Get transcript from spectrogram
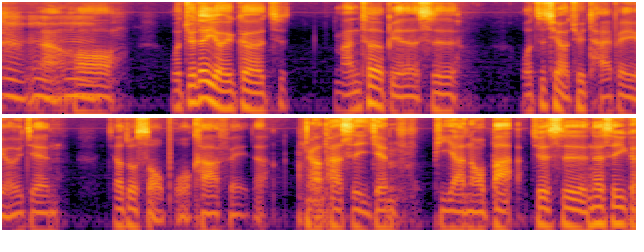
嗯嗯，然后我觉得有一个就蛮特别的是，我之前有去台北有一间叫做手博咖啡的，然后它是一间。Piano Bar 就是那是一个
